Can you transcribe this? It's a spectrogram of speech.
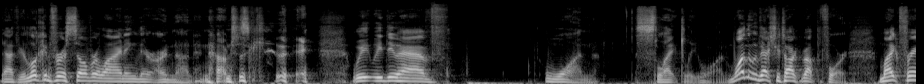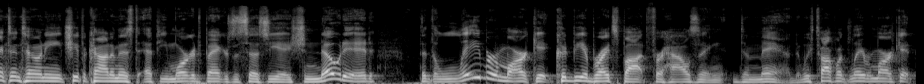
Now, if you're looking for a silver lining, there are none. No, I'm just kidding. We, we do have one, slightly one. One that we've actually talked about before. Mike Fratantoni, chief economist at the Mortgage Bankers Association, noted that the labor market could be a bright spot for housing demand. And we've talked about the labor market.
